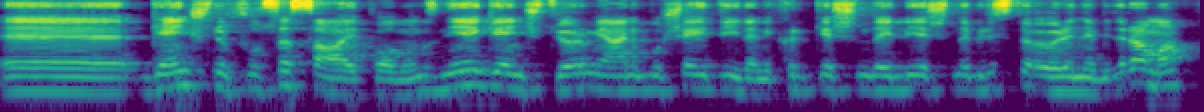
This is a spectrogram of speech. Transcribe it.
e, genç nüfusa sahip olmamız. Niye genç diyorum? Yani bu şey değil hani 40 yaşında 50 yaşında birisi de öğrenebilir ama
